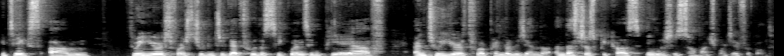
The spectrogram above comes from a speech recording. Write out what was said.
It takes um, three years for a student to get through the sequence in PAF and two years through Aprendo Leyendo. And that's just because English is so much more difficult.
